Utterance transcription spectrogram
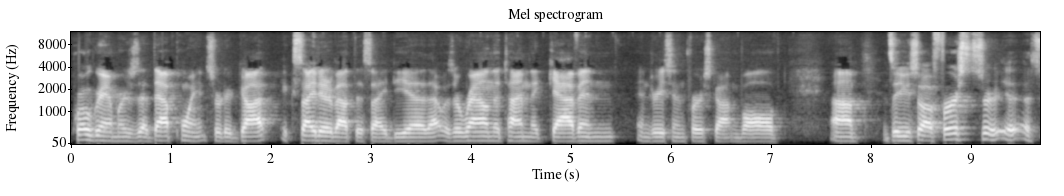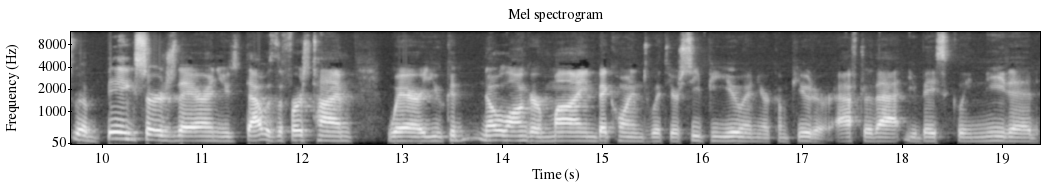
programmers at that point sort of got excited about this idea. That was around the time that Gavin Andresen first got involved. Um, and so you saw a first a, a big surge there, and you, that was the first time where you could no longer mine bitcoins with your CPU and your computer. After that, you basically needed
